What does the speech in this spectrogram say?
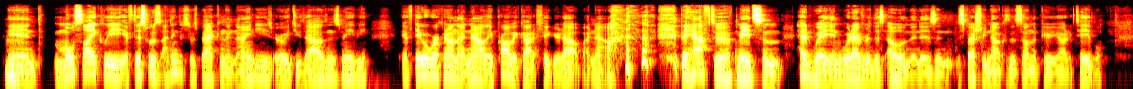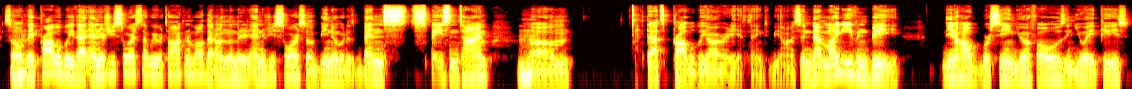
Mhm. And most likely, if this was, I think this was back in the 90s, early 2000s, maybe, if they were working on that now, they probably got it figured out by now. they have to have made some headway in whatever this element is, and especially now because it's on the periodic table. So Mhm. they probably, that energy source that we were talking about, that unlimited energy source of being able to bend s- space and time, Mhm. um, that's probably already a thing, to be honest. And that might even be, you know, how we're seeing UFOs and UAPs.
